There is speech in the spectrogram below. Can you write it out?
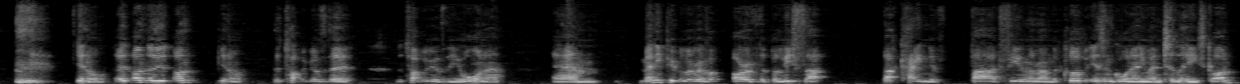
you know, on the on you know the topic of the the topic of the owner, um, many people are of, are of the belief that that kind of bad feeling around the club isn't going anywhere until he's gone.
